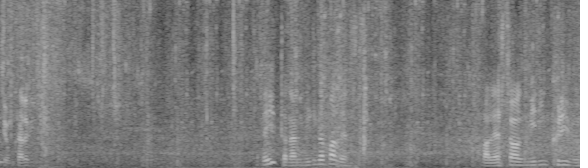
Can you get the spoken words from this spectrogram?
Tem um cara vindo. Eita, na mira da balestra. Balestra é umas mira incrível.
